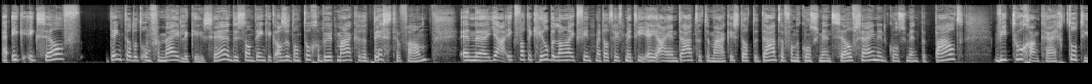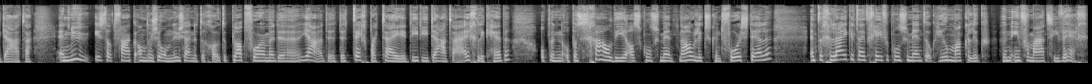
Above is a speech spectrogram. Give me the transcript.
ja, ik, ik zelf denk dat het onvermijdelijk is. Hè? Dus dan denk ik, als het dan toch gebeurt, maak er het beste van. En eh, ja, ik, wat ik heel belangrijk vind, maar dat heeft met die AI en data te maken, is dat de data van de consument zelf zijn. En de consument bepaalt wie toegang krijgt tot die data. En nu is dat vaak andersom. Nu zijn het de grote platformen, de, ja, de, de techpartijen die die data eigenlijk hebben. Op een, op een schaal die je als consument nauwelijks kunt voorstellen. En tegelijkertijd geven consumenten ook heel makkelijk hun informatie weg.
